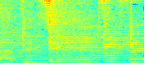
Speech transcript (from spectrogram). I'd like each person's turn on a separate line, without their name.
that it seems will fail.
